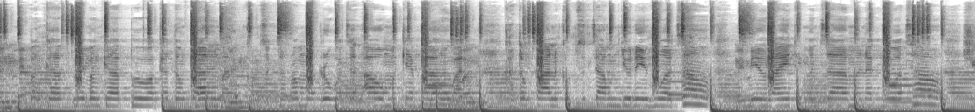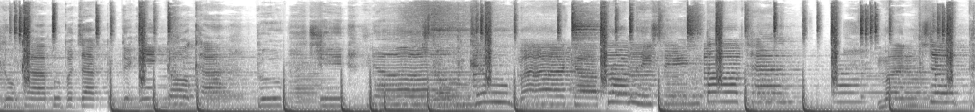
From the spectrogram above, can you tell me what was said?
ันไม่บังคับไม่บังคับเพราะว่าการต้องการมันความทรงจำทั้งหมดรือว่าจะเอามาแค่บางวันข้าต้องการความทรงจำอยู่ในหัวเจ้า ไม่มีอะไรที่มันจะมาน่ากลัวเท่าชีวิตของข้าผู้ประจักษ์เป็นตัวอีโก้ข้าบูชิโนจงเข้ามาข้าพร้อมให้สิ่งตอบแทนมันจะแพ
